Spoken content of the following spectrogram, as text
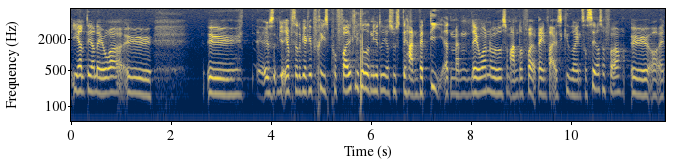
i alt det, jeg laver, øh, øh, øh, jeg sætter virkelig pris på folkeligheden i det. Jeg synes, det har en værdi, at man laver noget, som andre folk rent faktisk gider at interessere sig for, øh, og at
